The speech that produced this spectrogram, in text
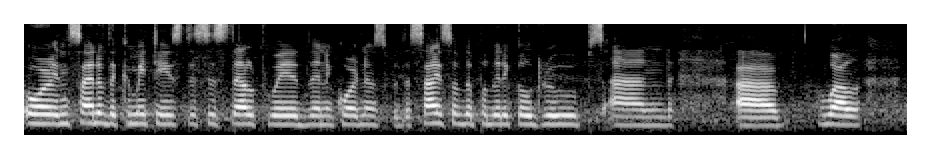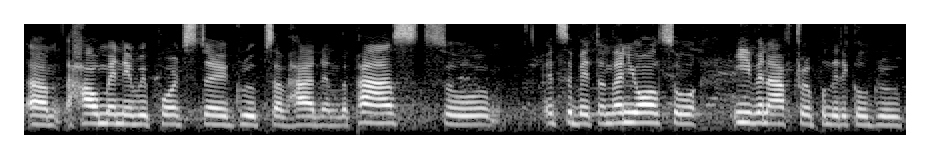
or inside of the committees, this is dealt with in accordance with the size of the political groups and uh, well, um, how many reports the groups have had in the past. So it's a bit, and then you also, even after a political group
